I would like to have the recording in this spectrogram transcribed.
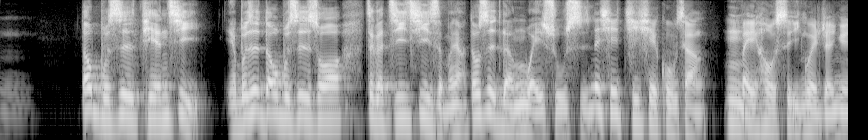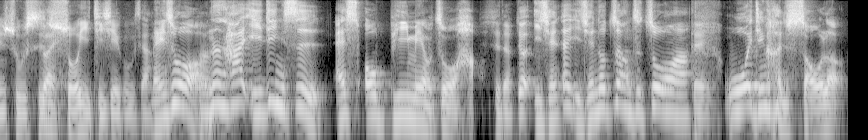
嗯，都不是天气，也不是都不是说这个机器怎么样，都是人为疏失。那些机械故障背后是因为人员疏失，所以机械故障。没错，那他一定是 SOP 没有做好。是的，就以前哎，以前都这样子做啊。对，我已经很熟了。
